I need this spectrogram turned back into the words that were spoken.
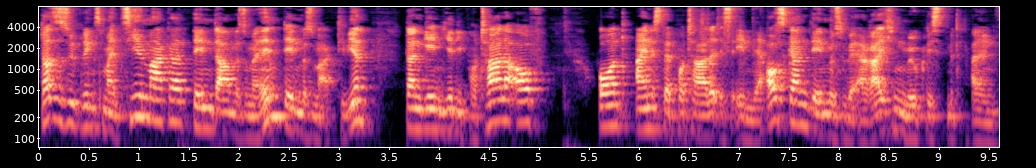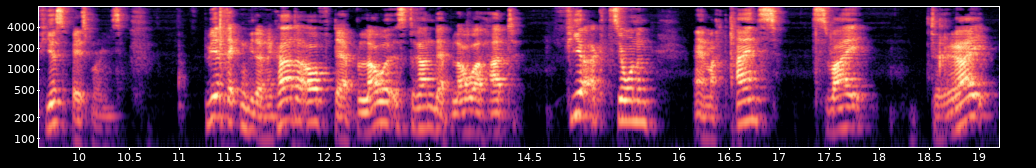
Das ist übrigens mein Zielmarker, den da müssen wir hin, den müssen wir aktivieren. Dann gehen hier die Portale auf und eines der Portale ist eben der Ausgang, den müssen wir erreichen, möglichst mit allen vier Space Marines. Wir decken wieder eine Karte auf, der blaue ist dran, der blaue hat vier Aktionen. Er macht eins, zwei, drei,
